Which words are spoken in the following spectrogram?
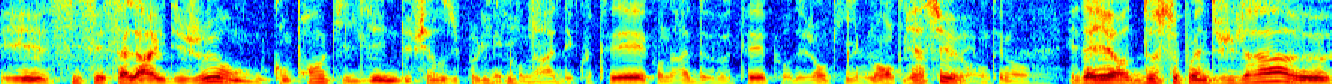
Et si c'est ça la règle du jeu, on comprend qu'il y ait une défiance du politique. Qu'on arrête d'écouter, qu'on arrête de voter pour des gens qui mentent. Bien sûr. Et d'ailleurs, de ce point de vue-là, euh,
